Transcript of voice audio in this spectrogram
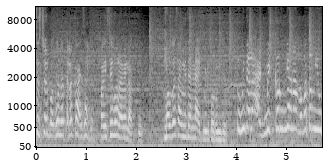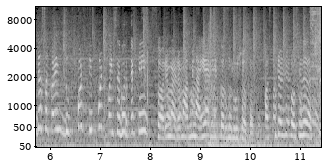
Sister बघा ना त्याला काय झालं. पैसे भरावे लागतील. मगच आम्ही त्यांना ऍडमिट करून घेऊ. तुम्ही त्याला ऍडमिट करून घ्या ना. हवं तर मी उद्या सकाळी दुप्पट तिप्पट पैसे भरते प्लीज़ सॉरी मॅडम आम्ही नाही ऍडमिट करून घेऊ शकत. हॉस्पिटलची प्रोसिजर असते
